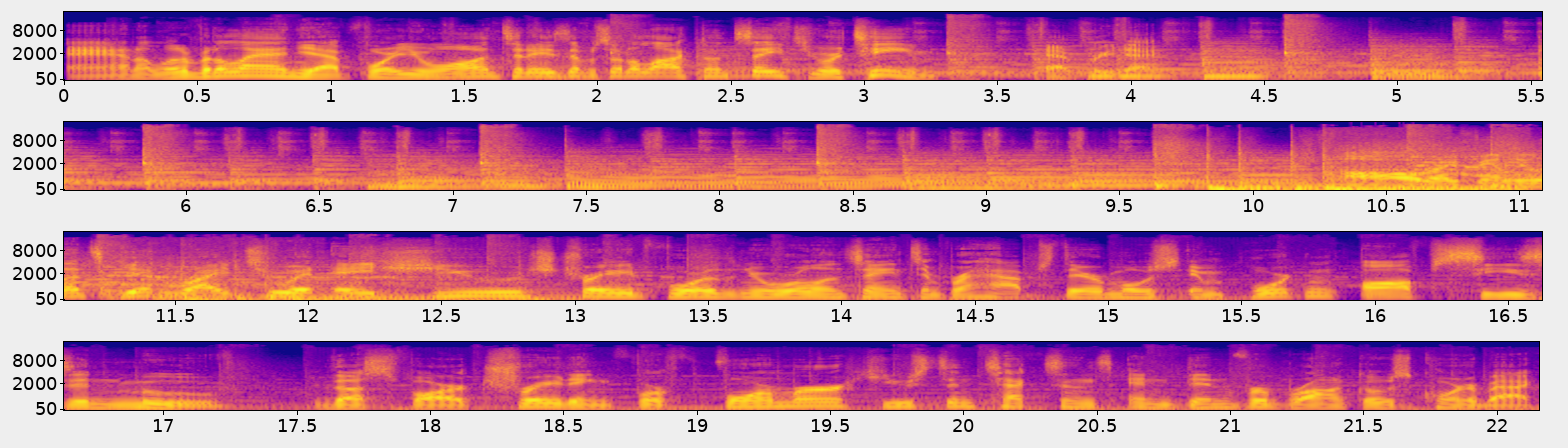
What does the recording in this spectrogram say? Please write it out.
and a little bit of lagniappe for you on today's episode of Locked On Saints, your team every day. All right, family, let's get right to it. A huge trade for the New Orleans Saints and perhaps their most important offseason move thus far, trading for former Houston Texans and Denver Broncos cornerback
